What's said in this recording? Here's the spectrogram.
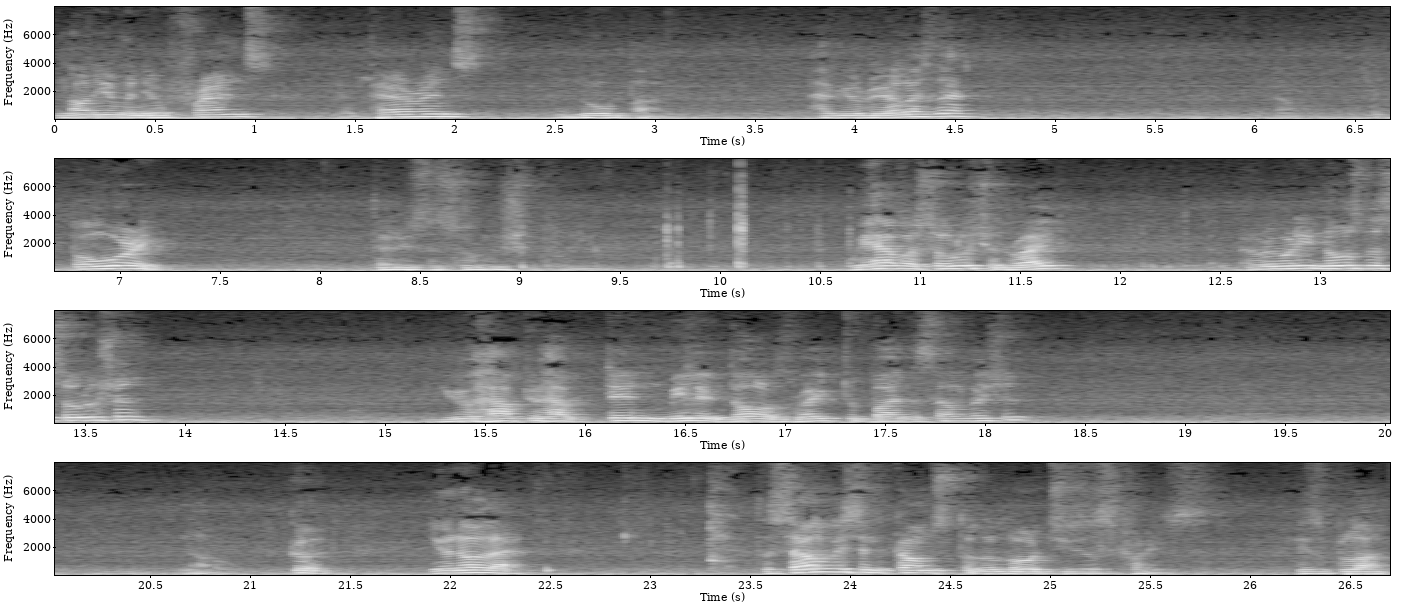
not even your friends, your parents, nobody. Have you realized that? No. Don't worry. There is a solution for you. We have a solution, right? Everybody knows the solution? You have to have $10 million, right, to buy the salvation? Good. You know that. The salvation comes to the Lord Jesus Christ, His blood,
